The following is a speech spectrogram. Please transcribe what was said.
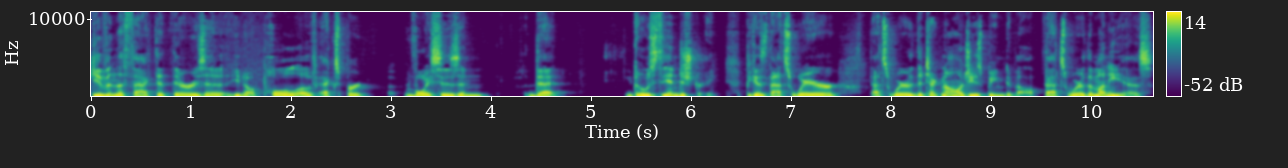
given the fact that there is a you know a pool of expert voices and that goes to industry because that's where that's where the technology is being developed. That's where the money is.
